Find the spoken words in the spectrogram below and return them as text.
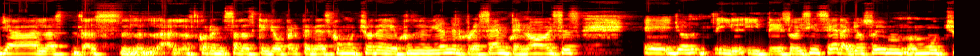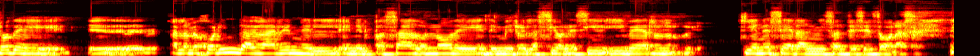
ya las, las, las, corrientes a las que yo pertenezco mucho de pues, vivir en el presente, ¿no? A veces eh, yo, y, te soy sincera, yo soy mucho de, a lo mejor indagar en el, en el pasado, ¿no? De, de mis relaciones y, ver quiénes eran mis antecesoras.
